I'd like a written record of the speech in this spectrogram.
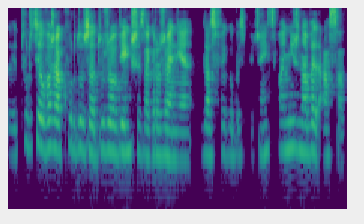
y, Turcja uważa Kurdów za dużo większe zagrożenie dla swojego bezpieczeństwa niż nawet Asad.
